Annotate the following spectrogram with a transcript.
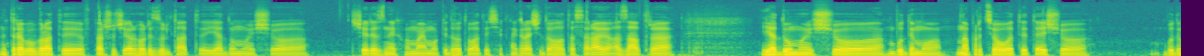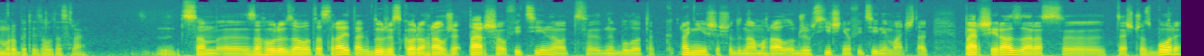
Не треба брати в першу чергу результат. Я думаю, що через них ми маємо підготуватися якнайкраще до Галатасараю. А завтра я думаю, що будемо напрацьовувати те, що будемо робити з Галатасараєм. Сам е, заговорив за Лотасрай, так дуже скоро грав вже перша офіційна. От е, не було так раніше, що Динамо грало вже в січні офіційний матч. Так, перший раз зараз е, те, що збори,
